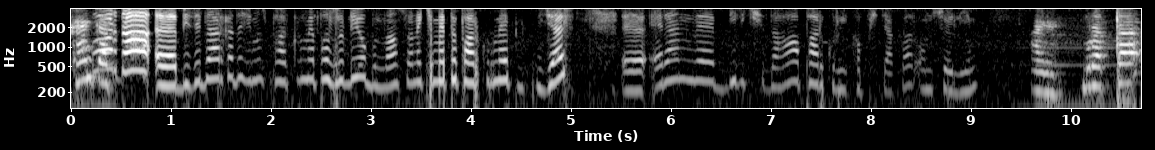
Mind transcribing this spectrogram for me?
Kanka arada e, bize bir arkadaşımız parkur map hazırlıyor. Bundan sonraki map'e parkur map yükleyeceğiz. E, Eren ve bir kişi daha parkuru kapışacaklar. Onu söyleyeyim. aynen. Murat da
